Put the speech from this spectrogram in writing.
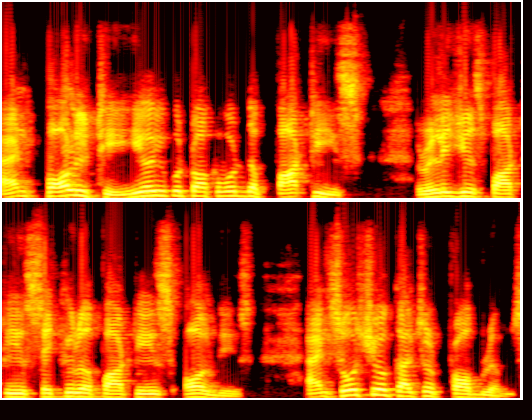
And polity, here you could talk about the parties, religious parties, secular parties, all these. And socio-cultural problems,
